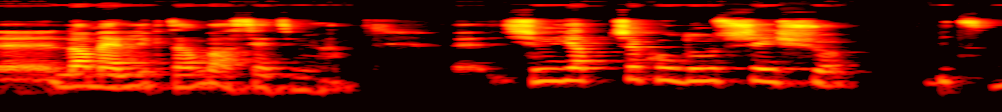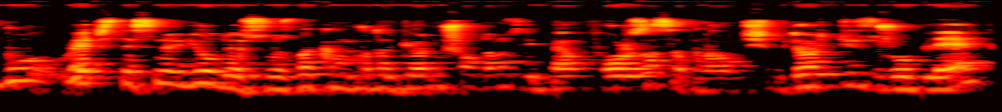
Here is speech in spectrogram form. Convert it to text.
e, lamerlikten bahsetmiyorum. E, şimdi yapacak olduğunuz şey şu. Bu web sitesine üye oluyorsunuz. Bakın burada görmüş olduğunuz gibi ben Forza satın almışım. 400 rubleye.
